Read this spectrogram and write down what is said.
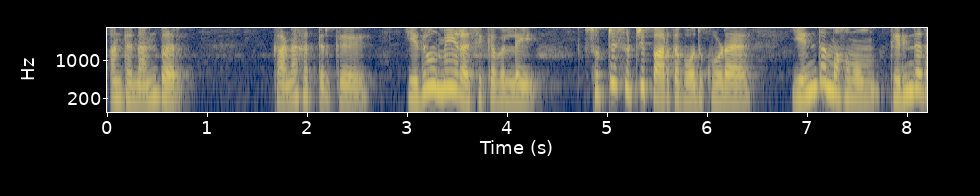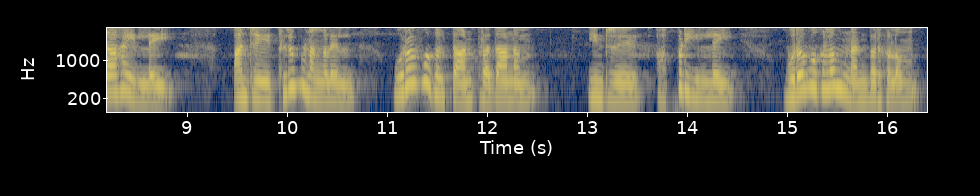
அந்த நண்பர். கனகத்திற்கு எதுவுமே ரசிக்கவில்லை. சுற்றி சுற்றி பார்த்தபோது கூட எந்த முகமும் தெரிந்ததாக இல்லை. அன்றைய திருமணங்களில் உறவுகள் தான் பிரதானம். இன்று அப்படி இல்லை. உறவுகளும் நண்பர்களும்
